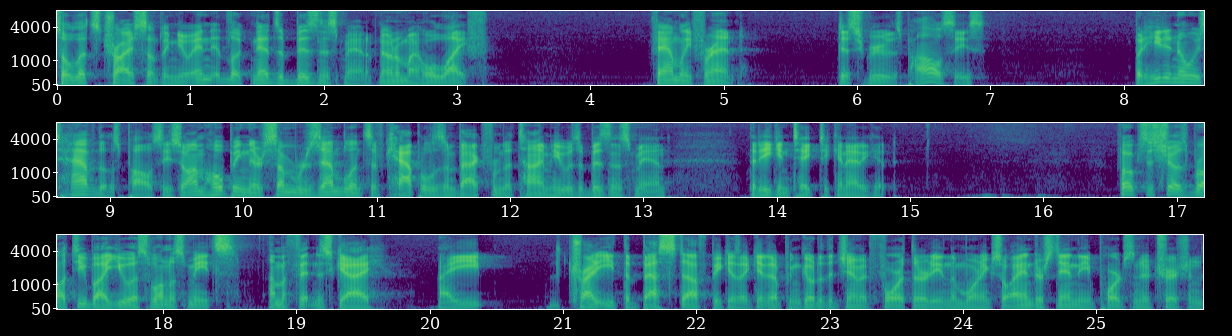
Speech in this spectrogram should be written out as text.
So let's try something new." And look, Ned's a businessman. I've known him my whole life. Family friend. Disagree with his policies, but he didn't always have those policies. So I'm hoping there's some resemblance of capitalism back from the time he was a businessman that he can take to Connecticut. Folks, this show is brought to you by U.S. Wellness Meats. I'm a fitness guy. I eat try to eat the best stuff because I get up and go to the gym at 4:30 in the morning, so I understand the importance of nutrition.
